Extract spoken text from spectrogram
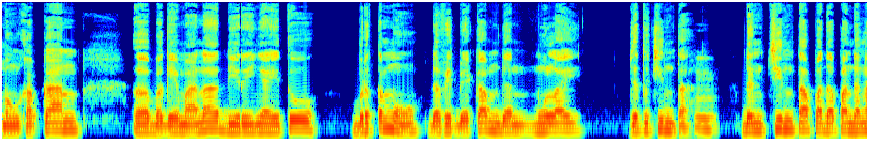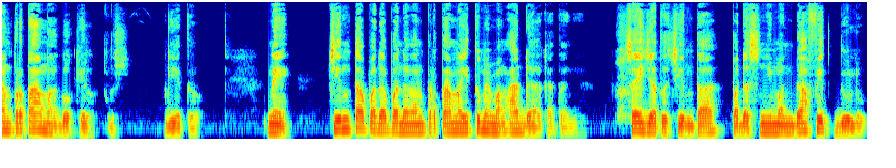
Mengungkapkan eh, bagaimana dirinya itu bertemu David Beckham dan mulai jatuh cinta. Hmm. dan cinta pada pandangan pertama gokil. Gitu. Nih cinta pada pandangan pertama itu memang ada katanya. Saya jatuh cinta pada senyuman David dulu.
